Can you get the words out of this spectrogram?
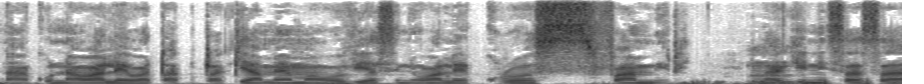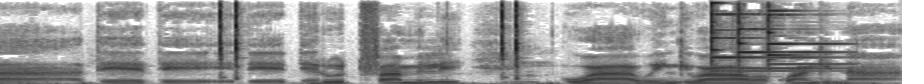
na kuna wale watakutakia mema obvious ni wale cross family Mm. lakini sasa the, the, the, the root family Mm. huwa wengi wao hawakuangi na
